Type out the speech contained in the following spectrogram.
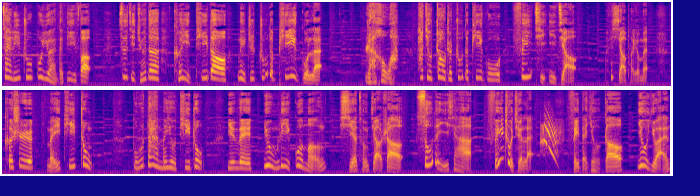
在离猪不远的地方。自己觉得可以踢到那只猪的屁股了，然后啊，他就照着猪的屁股飞起一脚。小朋友们，可是没踢中，不但没有踢中，因为用力过猛，鞋从脚上嗖的一下飞出去了，飞得又高又远。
